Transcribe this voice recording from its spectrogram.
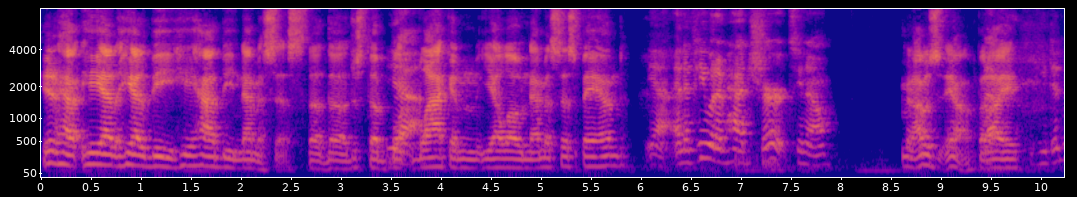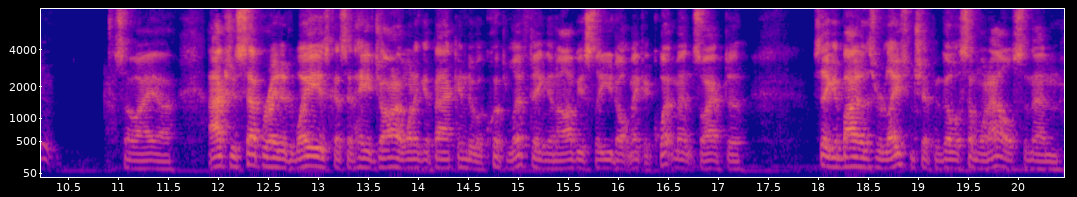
He didn't have. He had. He had the. He had the Nemesis. The the just the bl- Yeah. black and yellow Nemesis band. Yeah, and if he would have had shirts, you know, I mean, I was yeah, but Yeah. I he didn't. so I uh, I actually separated ways because I said, hey John, I want to get back into equipped lifting, and obviously you don't make equipment, so I have to say goodbye to this relationship and go with someone else. And then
